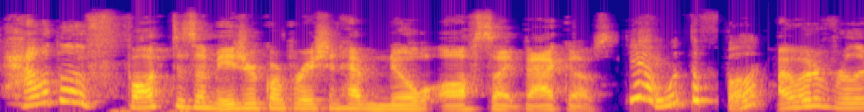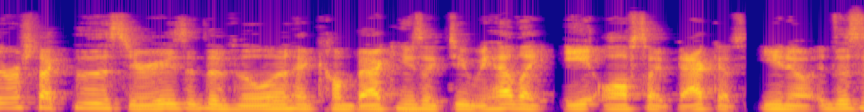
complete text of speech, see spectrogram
How the fuck does a major corporation have no offsite backups? Yeah, what the fuck? I would have really respected the series if the villain had come back and he's like, dude, we had like eight offsite backups. You know, this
